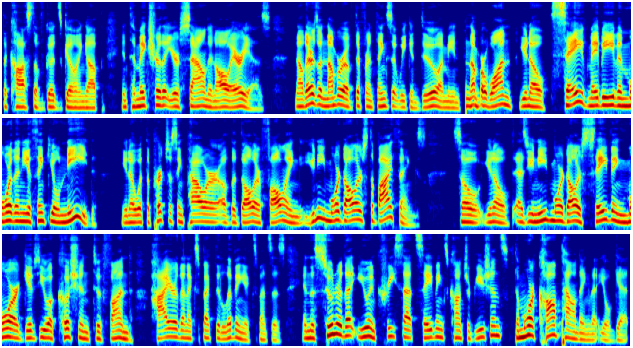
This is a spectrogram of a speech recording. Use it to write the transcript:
the cost of goods going up and to make sure that you're sound in all areas. Now, there's a number of different things that we can do. I mean, number one, you know, save maybe even more than you think you'll need. You know, with the purchasing power of the dollar falling, you need more dollars to buy things. So, you know, as you need more dollars, saving more gives you a cushion to fund higher than expected living expenses. And the sooner that you increase that savings contributions, the more compounding that you'll get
